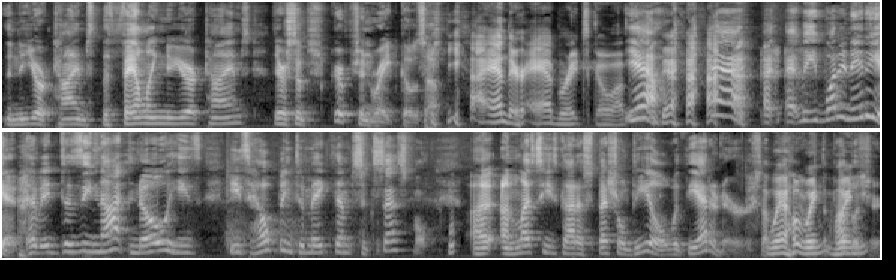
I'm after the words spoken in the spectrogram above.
the New York Times the failing New York Times, their subscription rate goes up. Yeah, and their ad rates go up. Yeah, yeah. I, I, mean, what an idiot! I mean, does he not know he's he's helping to make them successful? Uh, unless he's got a special deal with the editor or something. Well, when when you,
